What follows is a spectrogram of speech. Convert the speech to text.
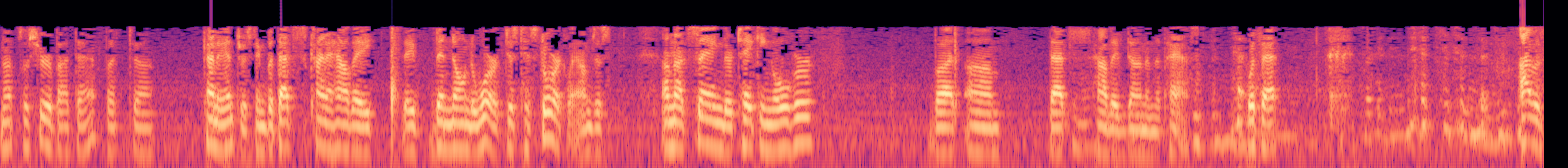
not so sure about that, but uh, kind of interesting. But that's kind of how they they've been known to work, just historically. I'm just I'm not saying they're taking over, but um, that's how they've done in the past. What's that? What they did. I was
